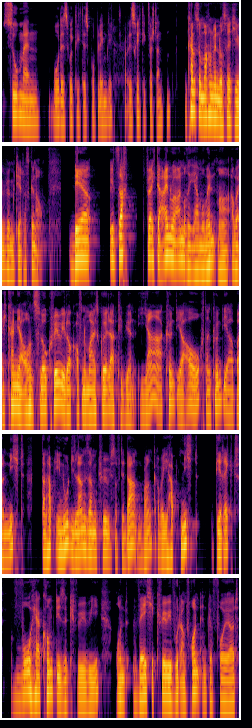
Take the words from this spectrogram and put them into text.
zoomen, wo das wirklich das Problem liegt. Habe ich es richtig verstanden? Kannst du machen, wenn du es richtig implementiert hast, genau. Der, jetzt sagt vielleicht der ein oder andere, ja, Moment mal, aber ich kann ja auch einen Slow Query Log auf eine MySQL aktivieren. Ja, könnt ihr auch, dann könnt ihr aber nicht, dann habt ihr nur die langsamen Queries auf der Datenbank, aber ihr habt nicht direkt, woher kommt diese Query und welche Query wurde am Frontend gefeuert,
